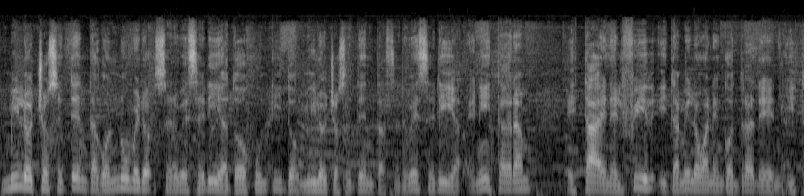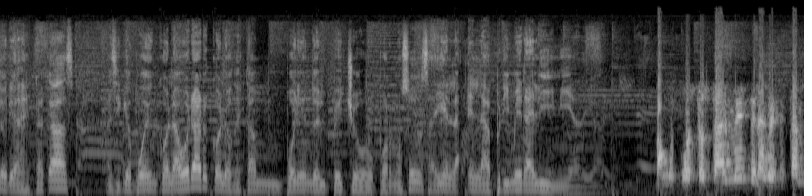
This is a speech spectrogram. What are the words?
1870 con número, cervecería, todo juntito, 1870 cervecería en Instagram. Está en el feed y también lo van a encontrar en historias destacadas. Así que pueden colaborar con los que están poniendo el pecho por nosotros ahí en la, en la primera línea, digamos. Vamos por totalmente la que se están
